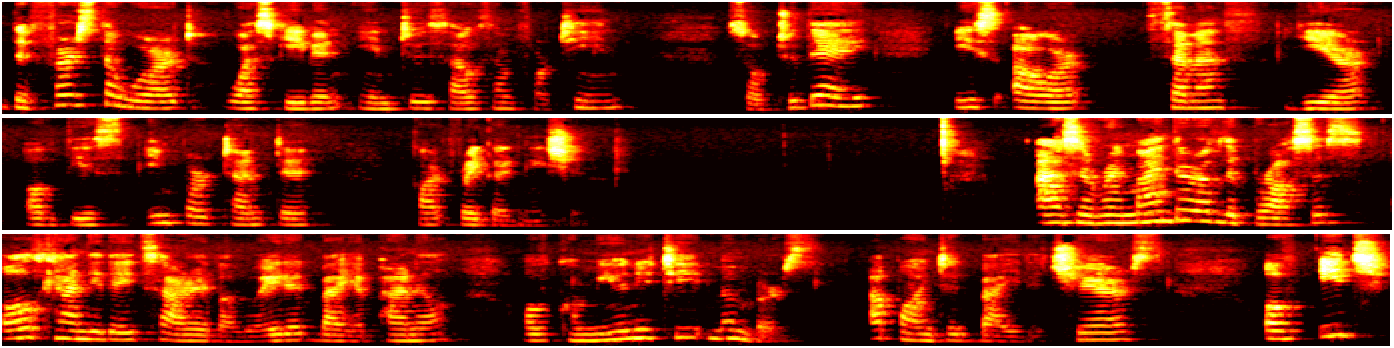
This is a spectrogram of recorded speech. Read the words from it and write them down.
The first award was given in 2014, so today is our seventh year of this important recognition. As a reminder of the process, all candidates are evaluated by a panel of community members appointed by the chairs of each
